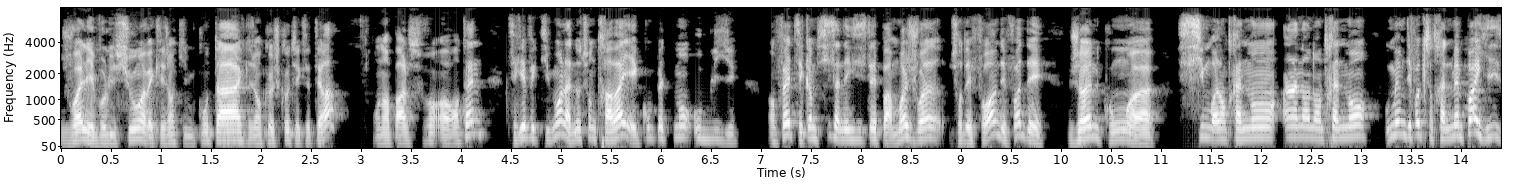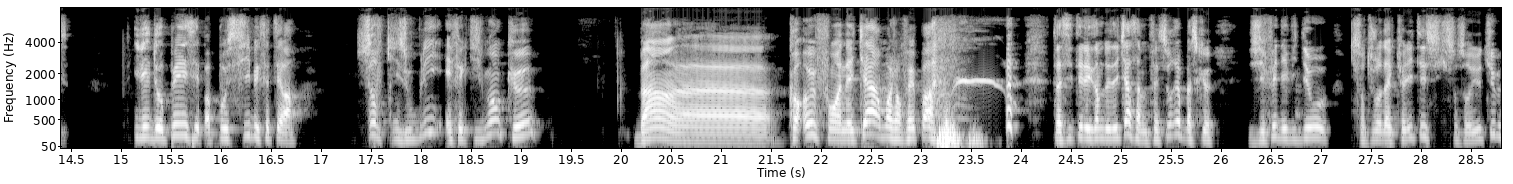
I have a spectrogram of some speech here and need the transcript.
je vois l'évolution avec les gens qui me contactent les gens que je coach etc on en parle souvent en antenne c'est qu'effectivement la notion de travail est complètement oubliée. En fait c'est comme si ça n'existait pas. Moi je vois sur des forums des fois des jeunes qui ont six mois d'entraînement un an d'entraînement ou même des fois qui s'entraînent même pas et qui disent il est dopé c'est pas possible etc Sauf qu'ils oublient effectivement que, ben, euh, quand eux font un écart, moi j'en fais pas. T'as cité l'exemple de l'écart, ça me fait sourire parce que j'ai fait des vidéos qui sont toujours d'actualité, qui sont sur YouTube,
